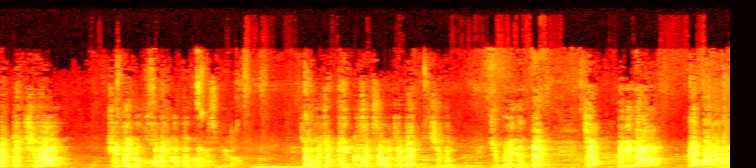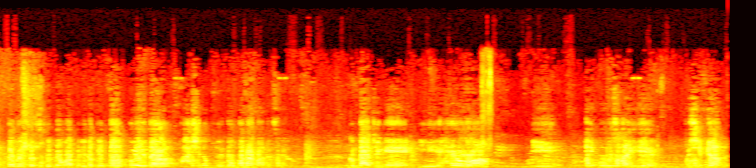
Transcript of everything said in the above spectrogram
볼터치와 쉴때는 거의 같은 컬러 씁니다. 자, 그래서 좀 핑크 색상을 제가 지금 준비했는데, 자, 우리가 명함을 한다고 했었을 때 명함을 이렇게 피부에다 하시는 분들이 너무나 많으세요. 그럼 나중에 이 헤어와 이 피부 사이에 보시면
